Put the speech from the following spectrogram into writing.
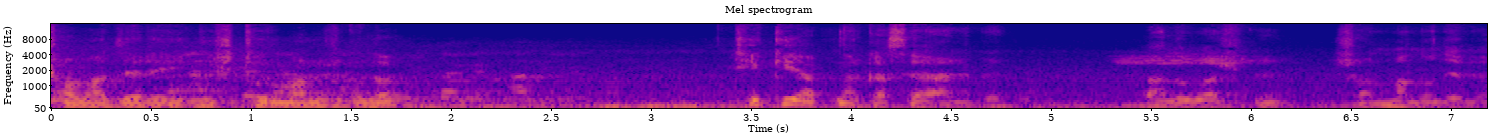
সমাজের এই নিষ্ঠুর মানুষগুলো ঠিকই আপনার কাছে আসবে, ভালোবাসবে, সম্মানও দেবে।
